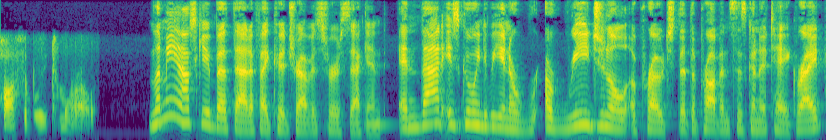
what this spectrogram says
possibly tomorrow. Let me ask you about that, if I could, Travis, for a second. And that is going to be in a, a, regional approach that the province is going to take, right?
